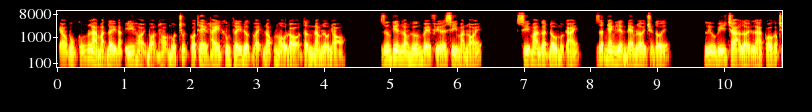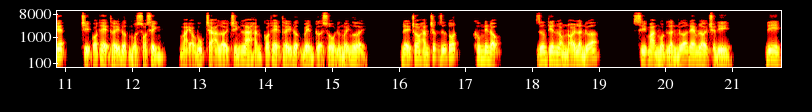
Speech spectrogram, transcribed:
Eo bục cũng là mặt đầy đắc ý hỏi bọn họ một chút có thể hay không thấy được vậy nóc màu đỏ tầng năm lầu nhỏ. Dương tiên long hướng về phía xì mạn nói. Xì mạn gật đầu một cái, rất nhanh liền đem lời chuyển tới. Lưu Vi trả lời là có gấp chết, chỉ có thể thấy được một xó xỉnh mà éo bục trả lời chính là hắn có thể thấy được bên cửa sổ đứng mấy người. Để cho hắn trước giữ tốt, không nên động. Dương tiên long nói lần nữa. Xị mạn một lần nữa đem lời truyền đi. Đi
